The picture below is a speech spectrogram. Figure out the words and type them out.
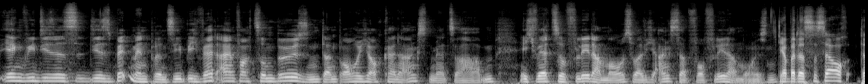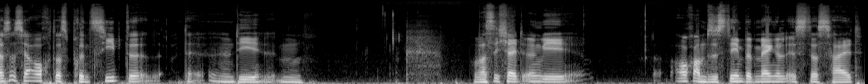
irgendwie dieses, dieses Batman-Prinzip, ich werde einfach zum Bösen, dann brauche ich auch keine Angst mehr zu haben. Ich werde zur Fledermaus, weil ich Angst habe vor Fledermäusen. Ja, aber das ist ja auch, das ist ja auch das Prinzip, de, de, die, ähm, was ich halt irgendwie auch am System bemängel, ist, dass halt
